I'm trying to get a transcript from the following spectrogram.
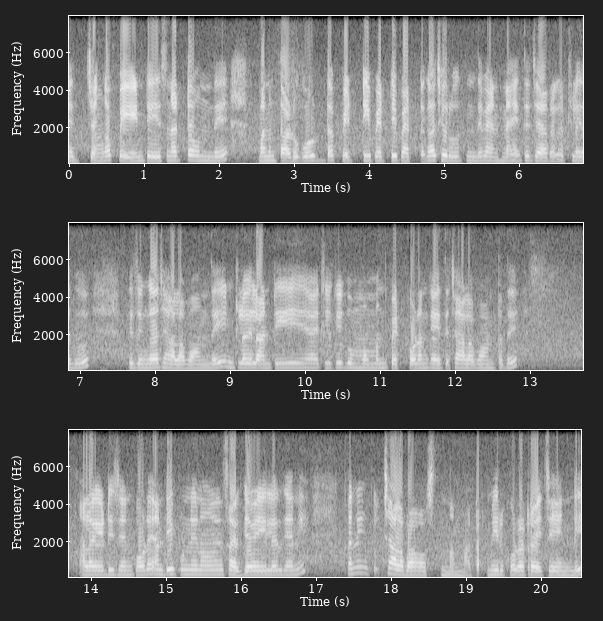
నిజంగా పెయింట్ వేసినట్టే ఉంది. మనం తడుగుడ్డ పెట్టి పెట్టి పెట్టగా జరుగుతుంది వెంటనే అయితే జరగట్లేదు. నిజంగా చాలా బాగుంది. ఇంట్లో ఇలాంటి వాటికి గుమ్మం ముందు పెట్టుకోవడానికి అయితే చాలా బాగుంటుంది. అలాగే డిజైన్ కూడా. అంటే ఇప్పుడు నేను సరిగ్గా వేయలేదు కానీ కానీ చాలా బాగా వస్తుందన్నమాట. మీరు కూడా ట్రై చేయండి.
